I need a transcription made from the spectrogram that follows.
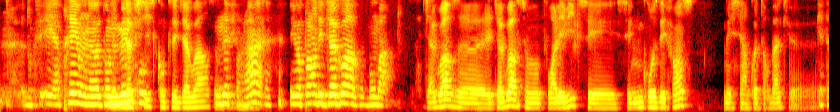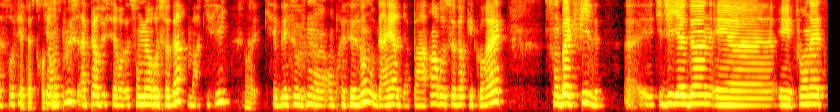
Euh, Donc et après on a dans le, même pro- 9-6 contre les Jaguars. 9, voilà. Et en parlant des Jaguars, bon bah Jaguars, euh, les Jaguars, pour aller vite, c'est c'est une grosse défense, mais c'est un quarterback. euh, catastrophique. Catastrophique. Qui en plus a perdu ses son meilleur receveur, Marquis Lee, Ouais. qui s'est blessé au genou en, en pré-saison. Derrière, il n'y a pas un receveur qui est correct. Son backfield, euh, TJ Yeldon et, euh, et Fournette.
